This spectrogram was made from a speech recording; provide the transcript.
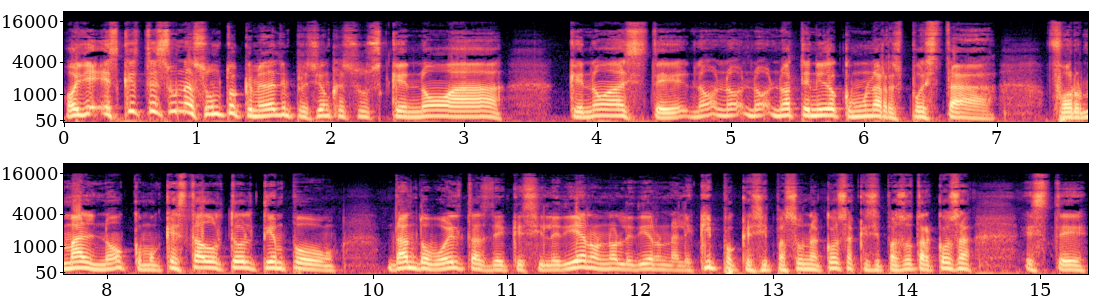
Oye, es que este es un asunto que me da la impresión, Jesús, que no ha, que no ha, este, no, no, no, no ha tenido como una respuesta formal, ¿no? Como que ha estado todo el tiempo dando vueltas de que si le dieron o no le dieron al equipo, que si pasó una cosa, que si pasó otra cosa. Este,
